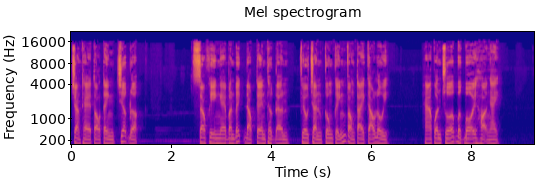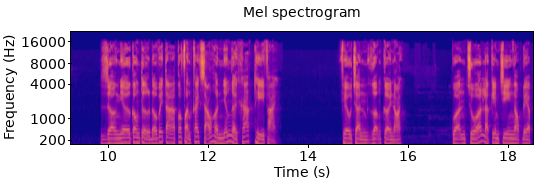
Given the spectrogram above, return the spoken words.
chẳng thể tỏ tình trước được. Sau khi nghe Vân Bích đọc tên thực đơn, phiêu trần cung kính vòng tay cáo lùi. Hà quân chúa bực bội hỏi ngay. Dường như công tử đối với ta có phần khách sáo hơn những người khác thì phải. Phiêu trần gượng cười nói. Quận chúa là Kim Chi Ngọc Điệp,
